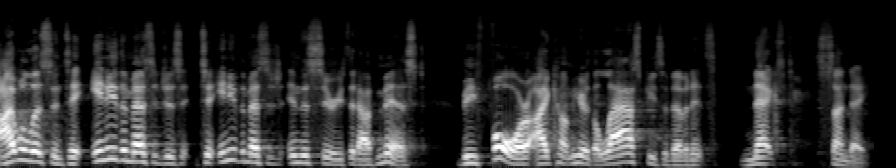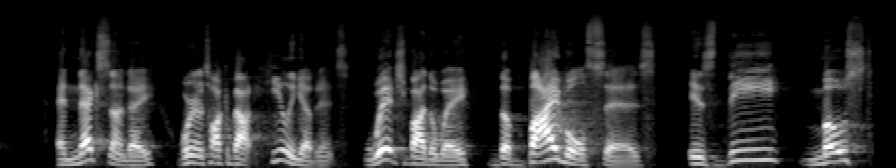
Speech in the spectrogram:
I will listen to any of the messages to any of the messages in this series that I've missed before I come here. The last piece of evidence next Sunday. And next Sunday, we're going to talk about healing evidence, which, by the way, the Bible says is the most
